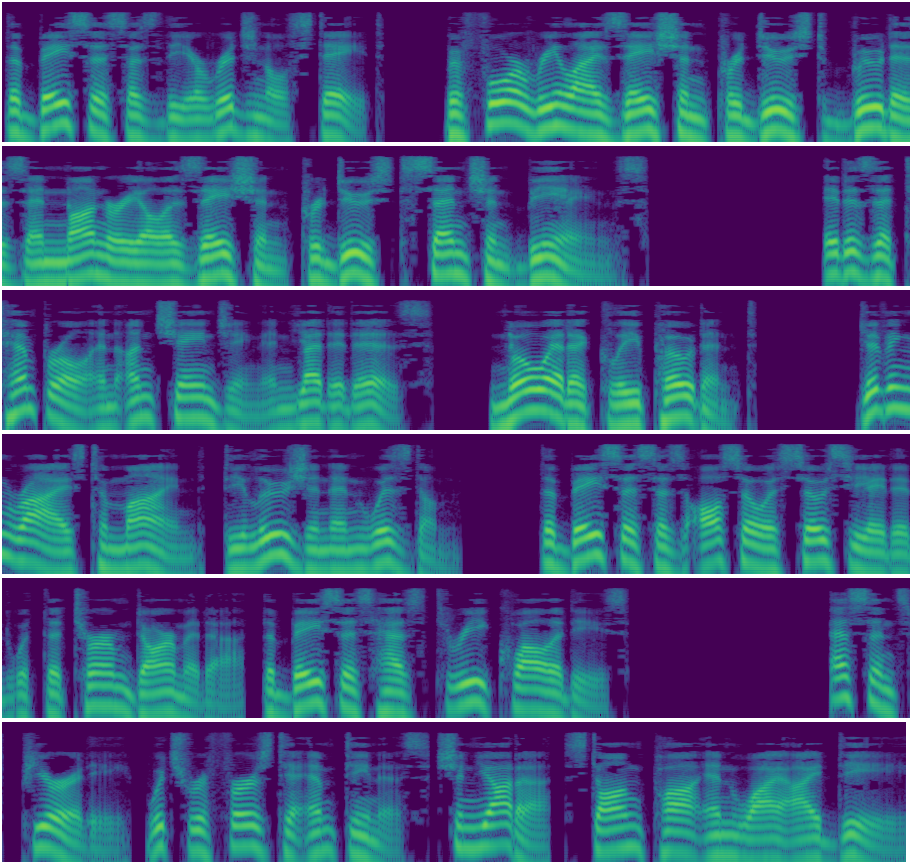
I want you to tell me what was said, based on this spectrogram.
The basis is the original state. Before realization produced Buddhas and non-realization produced sentient beings. It is a temporal and unchanging and yet it is noetically potent. Giving rise to mind, delusion and wisdom. The basis is also associated with the term dharmata. The basis has three qualities. Essence, purity, which refers to emptiness shunyata, stong pa nyid.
